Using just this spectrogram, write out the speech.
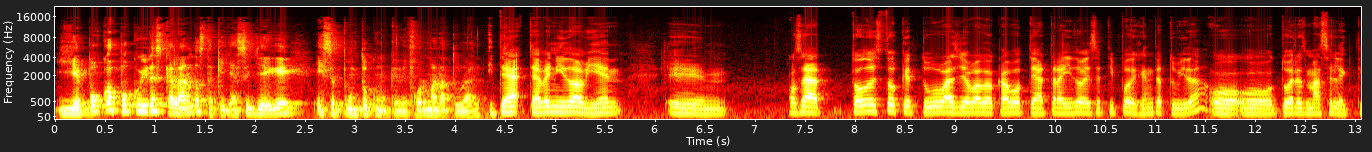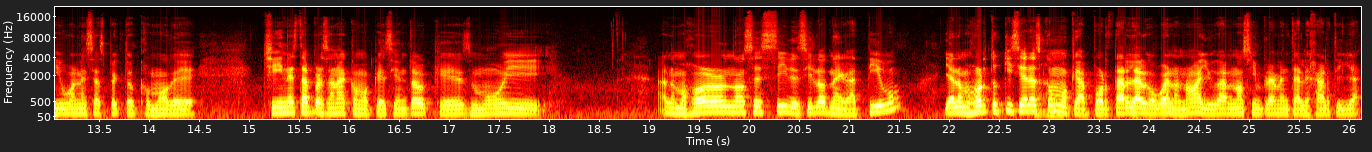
Y poco a poco ir escalando hasta que ya se llegue ese punto como que de forma natural. ¿Y te ha, te ha venido a bien, o sea, todo esto que tú has llevado a cabo te ha traído ese tipo de gente a tu vida? ¿O, o tú eres más selectivo en ese aspecto, como de, chin, esta persona como que siento que es muy, a lo mejor no sé si decirlo negativo, y a lo mejor tú quisieras como que aportarle algo bueno, ¿no? Ayudar, no simplemente alejarte y ya.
